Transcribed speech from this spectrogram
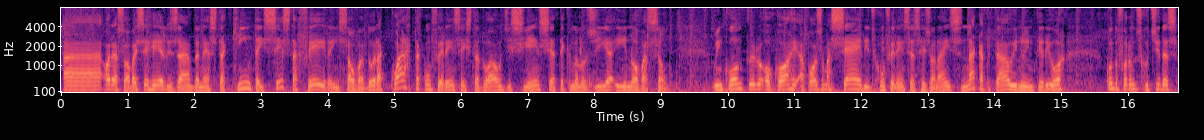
Ah, olha só, vai ser realizada nesta quinta e sexta-feira em Salvador a quarta Conferência Estadual de Ciência, Tecnologia e Inovação. O encontro ocorre após uma série de conferências regionais na capital e no interior, quando foram discutidas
